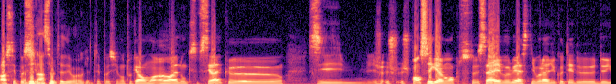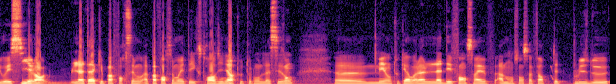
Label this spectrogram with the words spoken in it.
Ah, c'est possible. un seul TD, ouais, ok. C'est possible. En tout cas, au moins un, ouais. Donc, c'est vrai que. je, je, pense également que ça a évolué à ce niveau-là du côté de, de USC. Alors, l'attaque n'a pas, forcément, pas forcément été extraordinaire tout au long de la saison. Euh, mais en tout cas, voilà, la défense arrive, à mon sens, à faire peut-être plus de,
